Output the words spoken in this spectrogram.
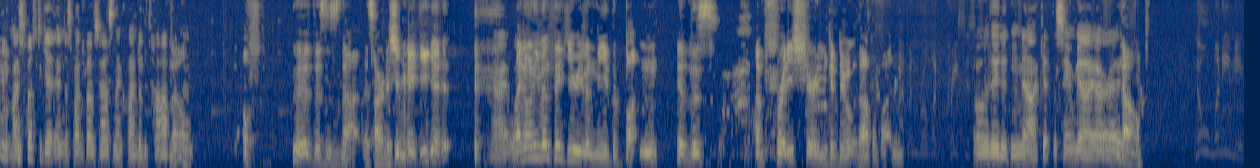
Am I supposed to get into SpongeBob's house and then climb to the top? No. And oh, this is not as hard as you're making it. All right. Well, I don't even think you even need the button in this. I'm pretty sure you could do it without the button. Oh, they did not get the same guy. All right. No, No money means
